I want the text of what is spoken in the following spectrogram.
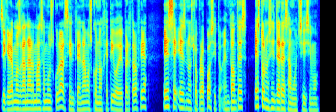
Si queremos ganar masa muscular, si entrenamos con objetivo de hipertrofia, ese es nuestro propósito. Entonces, esto nos interesa muchísimo.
